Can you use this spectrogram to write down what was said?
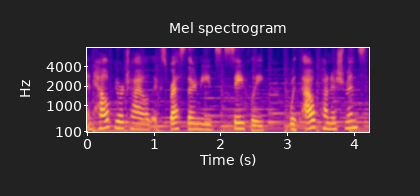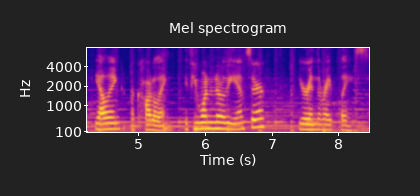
and help your child express their needs safely without punishments, yelling, or coddling. If you want to know the answer, you're in the right place.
